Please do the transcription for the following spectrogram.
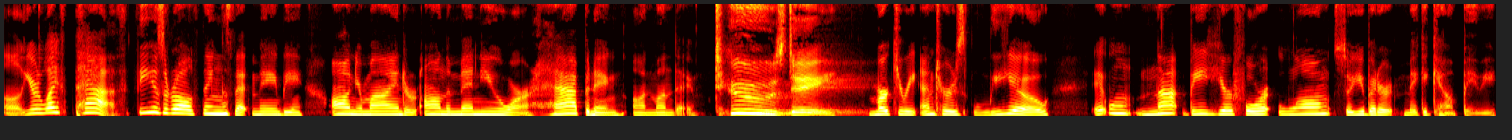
uh, your life path. These are all things that may be on your mind or on the menu or happening on Monday. Tuesday, Mercury enters Leo. It will not be here for long, so you better make it count, baby.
